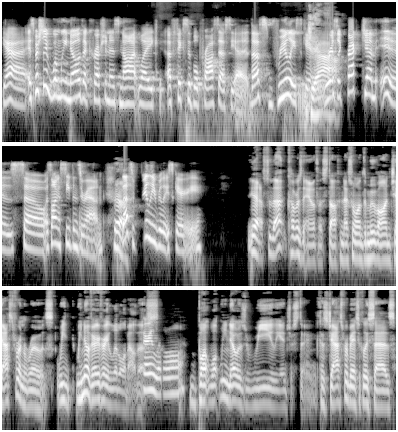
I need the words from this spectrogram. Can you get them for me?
yeah. Especially when we know that corruption is not like a fixable process yet. That's really scary. Yeah. Whereas a cracked gem is. So as long as Steven's around. Yeah. That's really, really scary. Yeah, so that covers the amethyst stuff. Next, we wanted to move on. Jasper and Rose. We we know very very little about this. Very little. but what we know is really interesting because Jasper basically says,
